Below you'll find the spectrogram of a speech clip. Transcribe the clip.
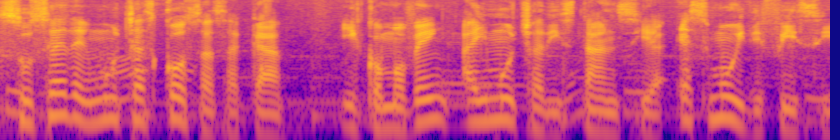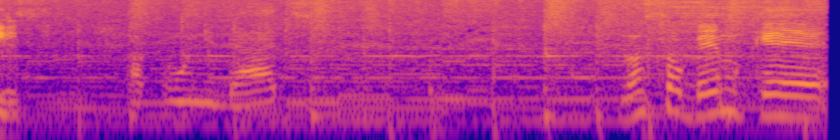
Suceden muchas cosas acá y como ven hay mucha distancia, es muy difícil. No sabemos que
